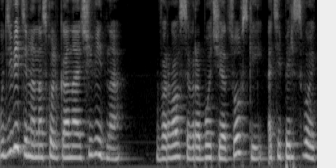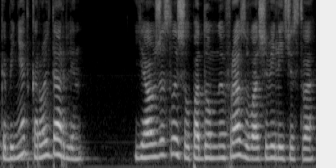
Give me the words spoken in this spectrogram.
Удивительно, насколько она очевидна». Ворвался в рабочий отцовский, а теперь свой кабинет король Дарлин. «Я уже слышал подобную фразу, Ваше Величество.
